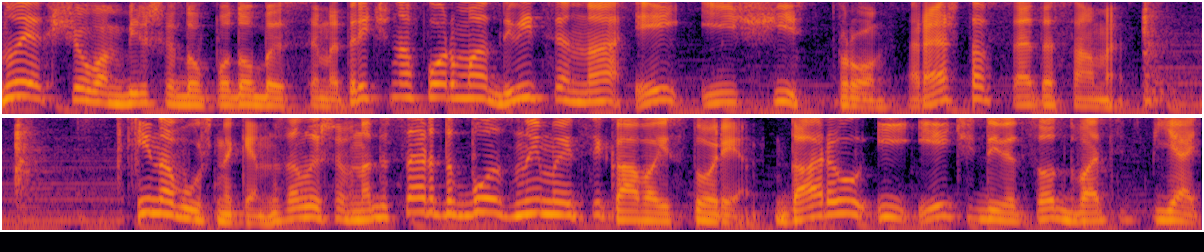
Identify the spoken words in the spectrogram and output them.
Ну якщо вам більше до вподоби симетрична форма, дивіться на AE6 Pro. Решта все те саме. І навушники залишив на десерт, бо з ними цікава історія. Дару EH925,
